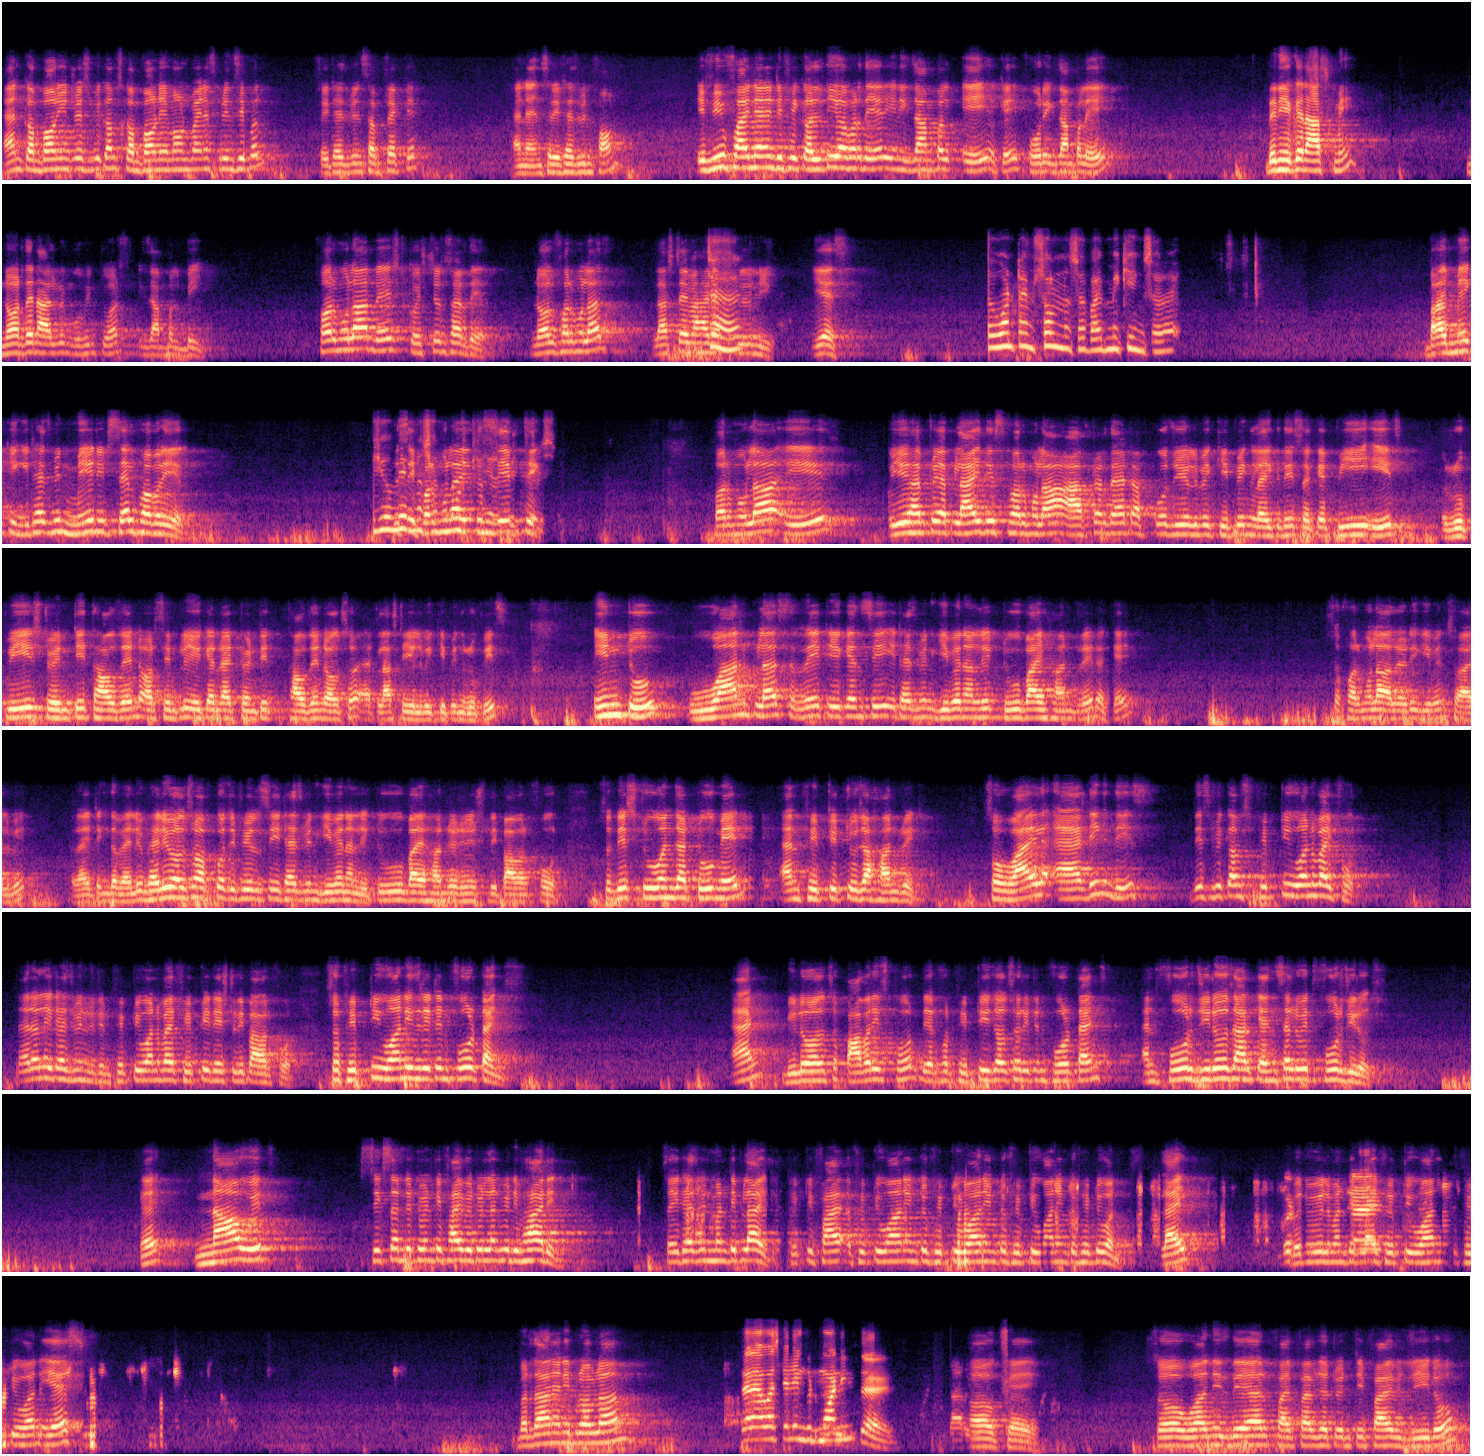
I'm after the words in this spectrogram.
and compound interest becomes compound amount minus principal. So it has been subtracted. And answer it has been found if you find any difficulty over there in example a okay for example a then you can ask me nor then i will be moving towards example b formula based questions are there all formulas last time i had Sir. explained you yes One time solved, sir, by making, sir. by making it has been made itself over here You You make see, formula is the same thing. this. Formula is you have to apply this formula. After that of course you will be keeping like this okay? P is rupees 20000 or simply you can write 20000 also. At last you will be keeping rupees. Into 1 plus rate you can see it has been given only 2 by 100 okay? So formula already given so i'll be writing the value. Value also of course if you will see it has been given only 2 by 100 raised to the power 4 so these two ones are 2 made and 52 is a 100 so while adding this this becomes 51 by 4 there only it has been written 51 by 50 raised to the power 4 so 51 is written 4 times. And below also power is 4 therefore 50 is also written 4 times. And 4 zeros are cancelled with 4 zeros. Okay? Now with 625 it will not be divided so it has been multiplied. 55 51 into 51 into 51 into 51 like when we will multiply 51 into 51 yes. Vardhan, any problem? Sir, I was telling good morning, sir. Okay. So one is there, five five is 25, zero,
